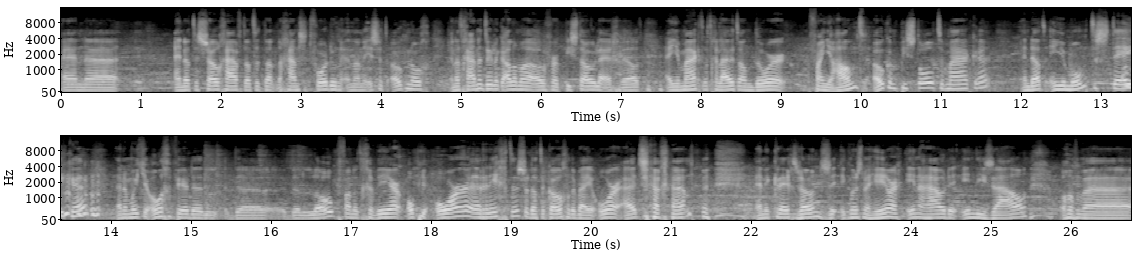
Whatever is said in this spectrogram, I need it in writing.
En En dat is zo gaaf dat het dan, dan gaan ze het voordoen en dan is het ook nog. En dat gaat natuurlijk allemaal over pistolen en geweld. En je maakt het geluid dan door van je hand ook een pistool te maken. En dat in je mond te steken. en dan moet je ongeveer de, de, de loop van het geweer op je oor richten. Zodat de kogel er bij je oor uit zou gaan. en ik kreeg zo'n. Ik moest me heel erg inhouden in die zaal. Om, eh,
